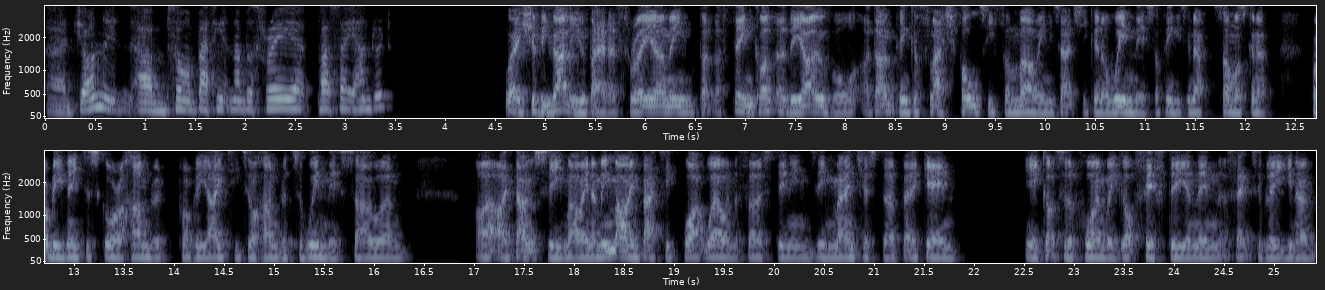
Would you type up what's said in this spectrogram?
Uh, John, um, someone batting at number three at plus 800? Well, it should be value about at three. I mean, but I think on the oval, I don't think a flash 40 for Moeen is actually going to win this. I think he's going to have, someone's going to probably need to score 100, probably 80 to 100 to win this. So, um, I, I don't see Moeen. I mean, Moeen batted quite well in the first innings in Manchester, but again, he got to the point where he got 50 and then effectively, you know,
